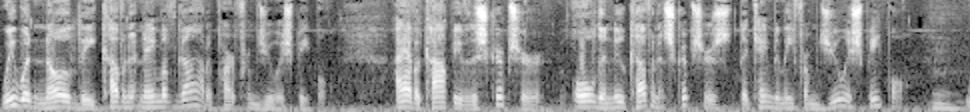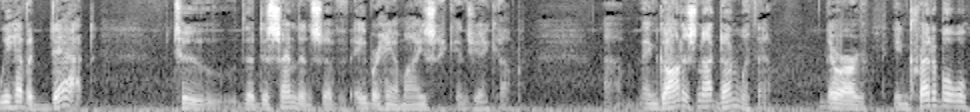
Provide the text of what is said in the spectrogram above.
We wouldn't know the covenant name of God apart from Jewish people. I have a copy of the scripture, Old and New Covenant scriptures, that came to me from Jewish people. Mm. We have a debt to the descendants of Abraham, Isaac, and Jacob. Um, and God is not done with them. There are incredible,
